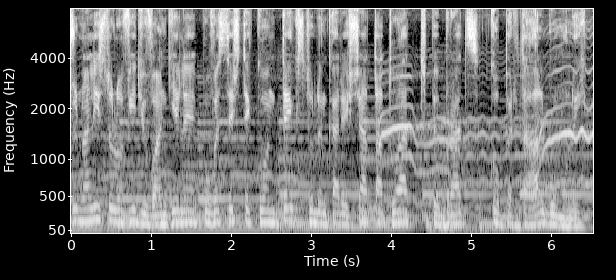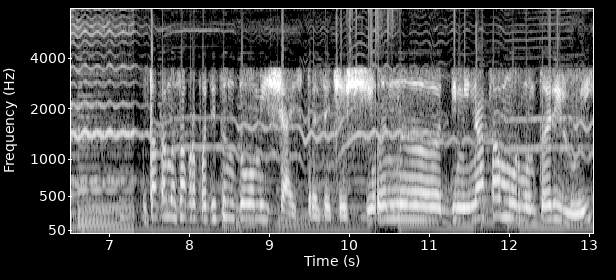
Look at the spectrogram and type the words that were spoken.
Jurnalistul Ovidiu Vanghele povestește contextul în care și-a tatuat pe braț coperta albumului. Tatăl meu s-a prăpădit în 2016 și în uh, dimineața mormântării lui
